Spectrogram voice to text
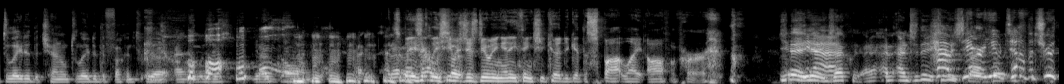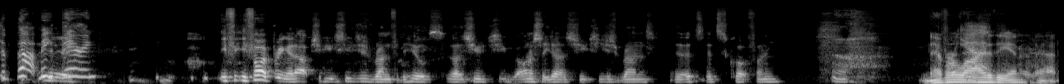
deleted the channel, deleted the fucking Twitter, and it was just you know, gone. And, and So basically, that she was just doing anything she could to get the spotlight off of her. yeah, yeah, Yeah. exactly. And and to this, to How this dare day, you if- tell the truth about me, Yeah. Bearing? If if I bring it up, she she just run for the hills. Like she she honestly does. She she just runs. It's it's quite funny. Ugh. Never lie Yeah. to the internet.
